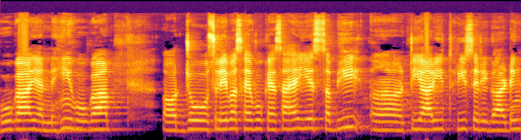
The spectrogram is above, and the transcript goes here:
होगा या नहीं होगा और जो सिलेबस है वो कैसा है, ये सभी टी आर ई थ्री से रिगार्डिंग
